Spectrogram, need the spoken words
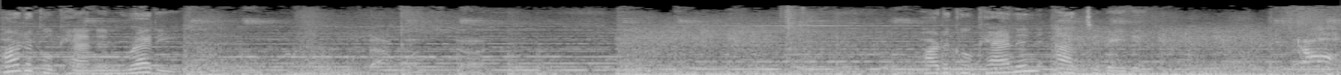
Particle cannon ready. Particle cannon activated. Oh,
